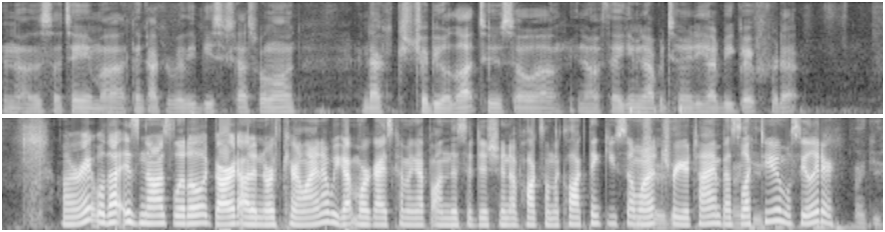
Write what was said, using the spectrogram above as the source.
You know, this is a team uh, I think I could really be successful on, and I could contribute a lot to. So, uh, you know, if they give me the opportunity, I'd be grateful for that. All right. Well, that is Nas Little, a guard out of North Carolina. We got more guys coming up on this edition of Hawks on the Clock. Thank you so much Appreciate for your time. Best Thank luck you. to you, and we'll see you later. Thank you.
